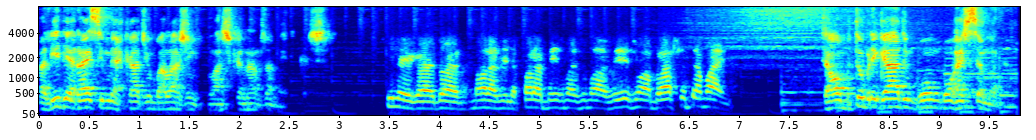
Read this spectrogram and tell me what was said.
para liderar esse mercado de embalagem plástica nas Américas. Que legal, Eduardo. Maravilha. Parabéns mais uma vez. Um abraço e até mais. Tchau, muito obrigado e um bom, bom resto de semana.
